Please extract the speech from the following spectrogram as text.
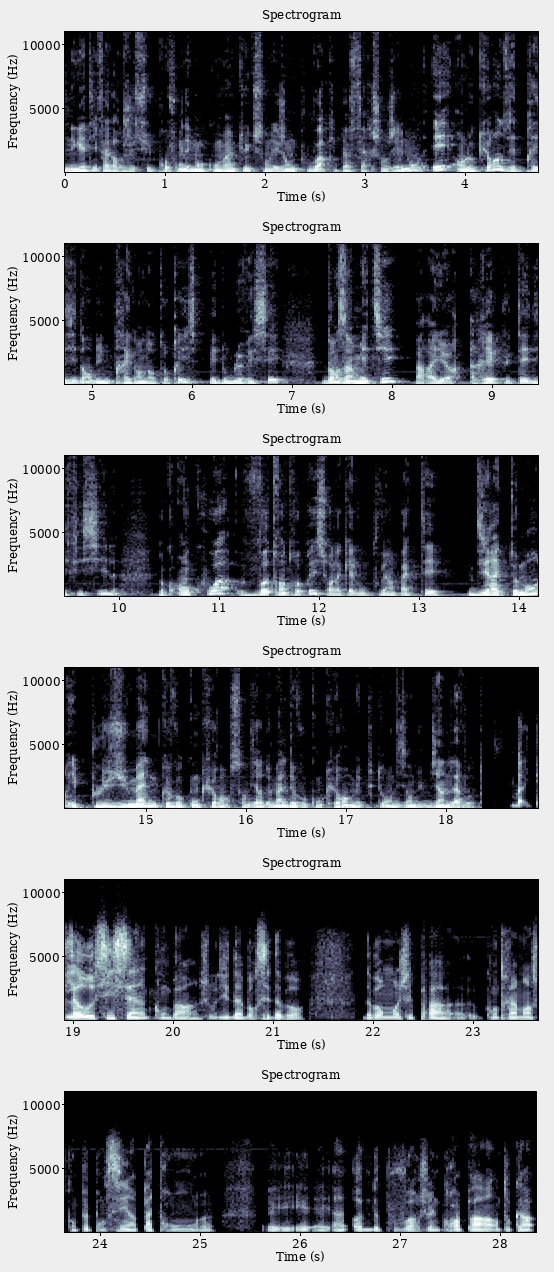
négatif, alors que je suis profondément convaincu que ce sont les gens de pouvoir qui peuvent faire changer le monde. Et en l'occurrence, vous êtes président d'une très grande entreprise, PwC, dans un métier, par ailleurs réputé difficile. Donc en quoi votre entreprise, sur laquelle vous pouvez impacter directement, est plus humaine que vos concurrents, sans dire de mal de vos concurrents, mais plutôt en disant du bien de la vôtre bah, là aussi, c'est un combat. Je vous dis d'abord, c'est d'abord, d'abord, moi, j'ai pas, euh, contrairement à ce qu'on peut penser, un patron euh, et, un homme de pouvoir, je ne crois pas. En tout cas,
